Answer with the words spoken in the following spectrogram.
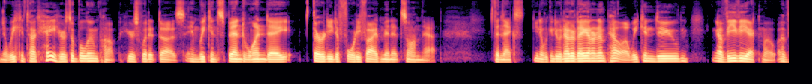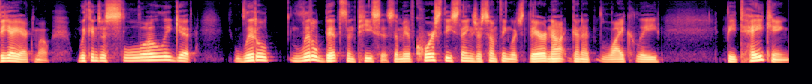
you know, we can talk, hey, here's a balloon pump. Here's what it does. And we can spend one day 30 to 45 minutes on that. The next, you know, we can do another day on an Impella. We can do a VV ECMO, a VA ECMO. We can just slowly get little little bits and pieces. I mean, of course, these things are something which they're not going to likely be taking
